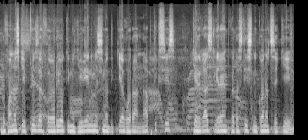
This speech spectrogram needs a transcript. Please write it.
Προφανώς και η Pfizer θεωρεί ότι η Νιγηρία είναι μια σημαντική αγορά ανάπτυξης και εργάζεται σκληρά για να αποκαταστήσει την εικόνα της εκεί.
